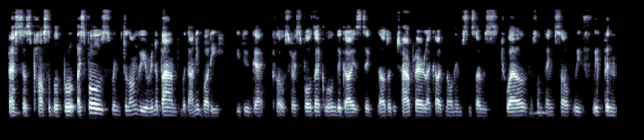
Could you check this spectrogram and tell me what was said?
best as possible. But I suppose when the longer you're in a band with anybody, you do get closer. I suppose like one of the guys, the other guitar player, like I've known him since I was twelve or something. So we've we've been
